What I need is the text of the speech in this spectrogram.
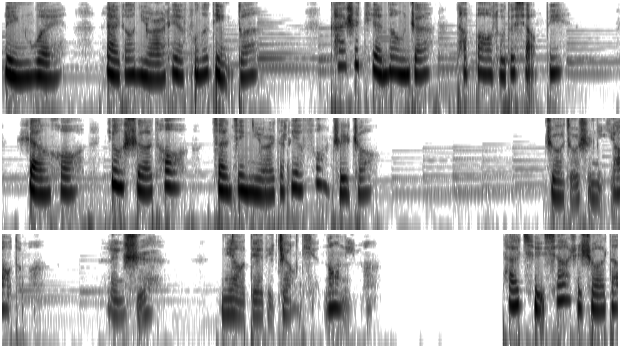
林伟。来到女儿裂缝的顶端，开始舔弄着她暴露的小臂，然后用舌头钻进女儿的裂缝之中。这就是你要的吗，灵石？你要爹地这样舔弄你吗？他取笑着说道：“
